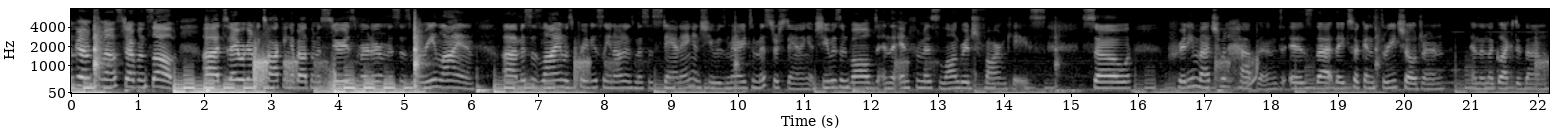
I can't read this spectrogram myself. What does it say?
welcome to Mousetrap Unsolved. Uh, today we're going to be talking about the mysterious murder of Mrs. Maureen Lyon. Uh, Mrs. Lyon was previously known as Mrs. Stanning, and she was married to Mr. Stanning, and she was involved in the infamous Longridge Farm case. So, pretty much what happened is that they took in three children and then neglected them.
